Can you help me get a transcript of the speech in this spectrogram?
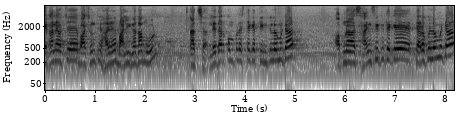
এখানে হচ্ছে বাসন্তী হাইওয়ে বালিগাদা মোড়। আচ্ছা। লেদার কমপ্লেক্স থেকে তিন কিলোমিটার আপনার সায়েন্স সিটি থেকে তেরো কিলোমিটার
